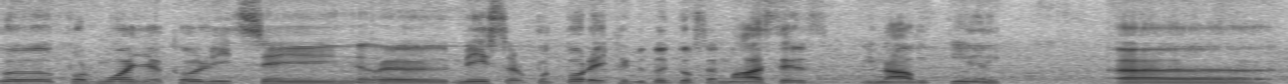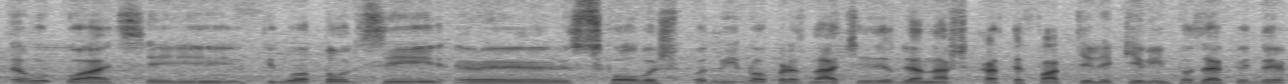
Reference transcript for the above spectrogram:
е, формування коаліції е, міністрів культури, які будуть допомагати нам у евакуації, підготовці сховищ потрібно призначення для наших артефактів, які він позапіди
